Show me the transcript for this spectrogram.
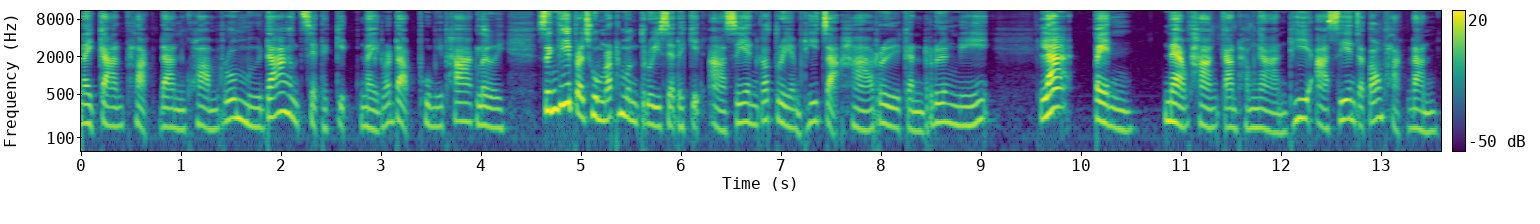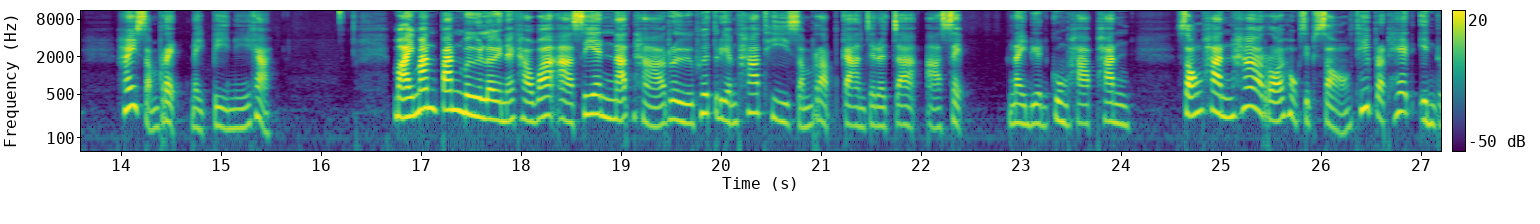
ในการผลักดันความร่วมมือด้านเศรษฐกิจในระดับภูมิภาคเลย ซึ่งที่ประชุมรัฐมนตรีเศรษฐกิจอาเซียนก็เตรียมที่จะหารือกันเรื่องนี้ และเป็นแนวทางการทำงานที่อาเซียนจะต้องผลักดันให้สำเร็จในปีนี้ค่ะ หมายมั่นปั้นมือเลยนะคะว่าอาเซียนนัดหารือเพื่อเตรียมท่าทีสำหรับการเจรจาอาเซบในเดือนกุมภาพันธ์ 2562 ที่ประเทศอินโด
